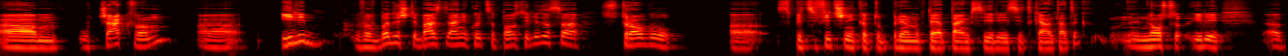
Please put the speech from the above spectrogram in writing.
ам, очаквам а, или в бъдеще бази данни, които са ползват, или да са строго специфични, като примерно тези Time Series и така нататък, много, или а,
